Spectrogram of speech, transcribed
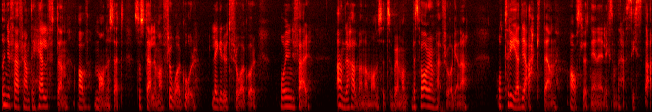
ungefär fram till hälften av manuset så ställer man frågor, lägger ut frågor och ungefär andra halvan av manuset så börjar man besvara de här frågorna. Och tredje akten, avslutningen, är liksom den här sista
